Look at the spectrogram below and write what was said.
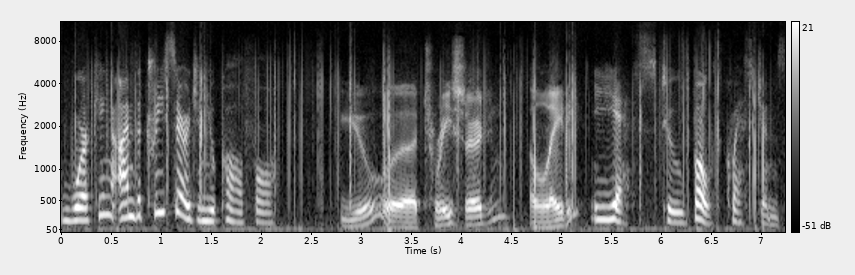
Working? I'm the tree surgeon you called for. You, a tree surgeon? A lady? Yes, to both questions.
